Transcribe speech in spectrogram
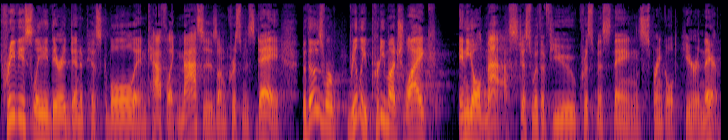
Previously, there had been Episcopal and Catholic masses on Christmas Day, but those were really pretty much like any old mass, just with a few Christmas things sprinkled here and there.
